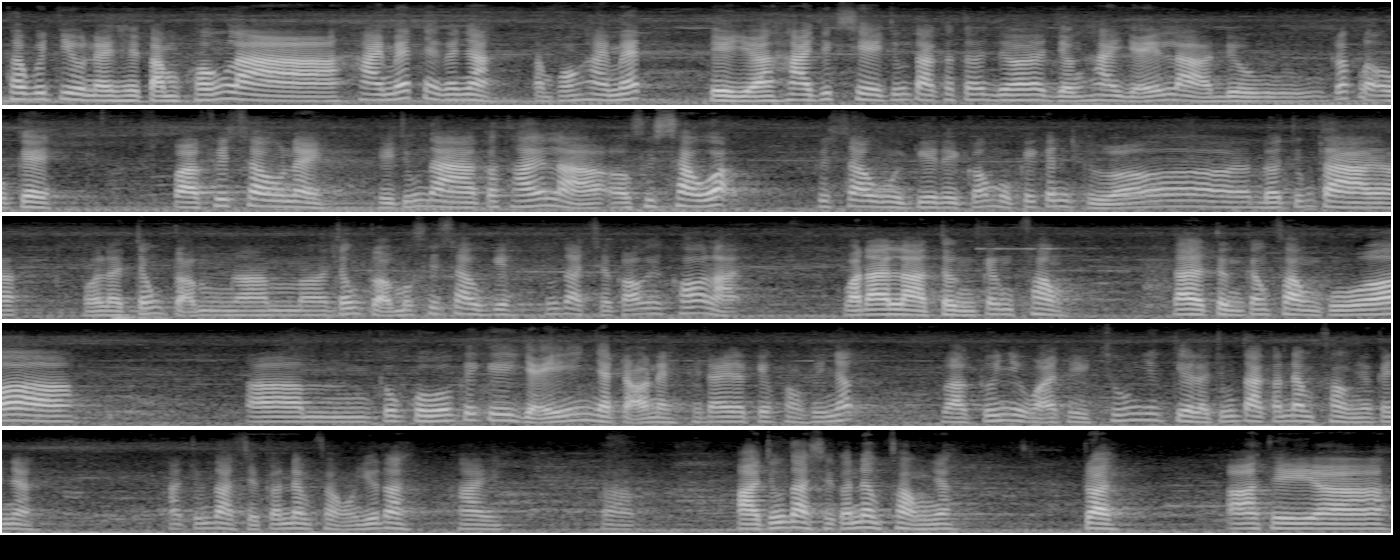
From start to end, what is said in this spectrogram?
theo cái chiều này thì tầm khoảng là 2 mét nha cả nhà, tầm khoảng 2 mét. Thì hai chiếc xe chúng ta có thể dẫn hai dãy là đều rất là ok và phía sau này thì chúng ta có thấy là ở phía sau á phía sau người kia thì có một cái cánh cửa để chúng ta gọi là chống trộm à, chống trộm ở phía sau kia. Chúng ta sẽ có cái khó lại. Và đây là từng căn phòng. Đây là từng căn phòng của um, của, của cái cái dãy nhà trọ này. Thì đây là căn phòng thứ nhất. Và cứ như vậy thì xuống dưới kia là chúng ta có 5 phòng nha cả nhà. À, chúng ta sẽ có 5 phòng ở dưới đây. Hai à, à, chúng ta sẽ có 5 phòng nha. Rồi à, thì à,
